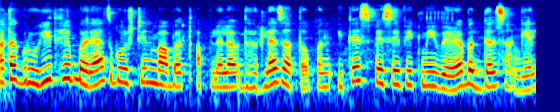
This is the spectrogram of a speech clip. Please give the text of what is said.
आता गृहित हे बऱ्याच गोष्टींबाबत आपल्याला धरलं जातं पण इथे स्पेसिफिक मी वेळेबद्दल सांगेल.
